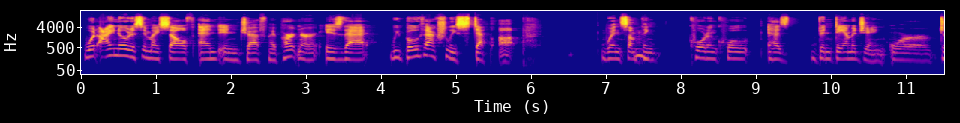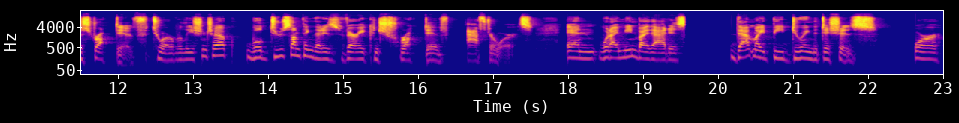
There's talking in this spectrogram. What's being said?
what i notice in myself and in jeff my partner is that we both actually step up when something mm. quote unquote has been damaging or destructive to our relationship, we'll do something that is very constructive afterwards. And what I mean by that is that might be doing the dishes or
